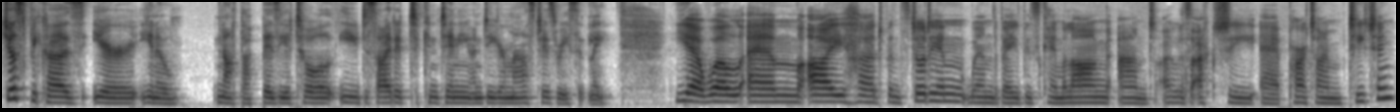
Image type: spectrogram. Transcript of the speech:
just because you're, you know, not that busy at all, you decided to continue and do your master's recently. Yeah, well, um, I had been studying when the babies came along, and I was actually uh, part time teaching.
